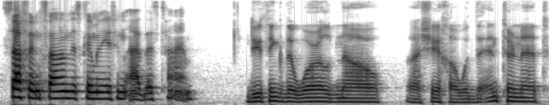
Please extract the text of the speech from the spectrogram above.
suffering from discrimination at this time. Do you think the world now, uh, Sheikha, with the internet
